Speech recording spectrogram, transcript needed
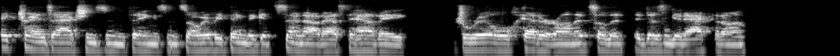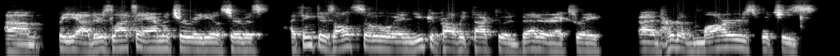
fake transactions and things, and so everything that gets sent out has to have a drill header on it so that it doesn't get acted on. Um, but yeah, there's lots of amateur radio service. I think there's also, and you could probably talk to it better, X-ray. I've heard of Mars, which is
